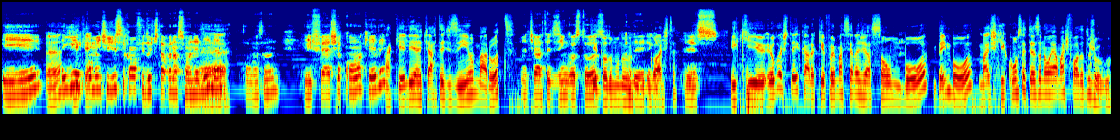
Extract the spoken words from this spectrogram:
e. Hã? E, quem? como a gente disse, Call of Duty tava na Sony ali, É. né? Tava mostrando. E fecha com aquele Aquele Unchartedzinho maroto, Unchartedzinho gostoso. que todo mundo dele, gosta. Isso. E que eu gostei, cara, que foi uma cena de ação boa, bem boa, mas que com certeza não é a mais foda do jogo.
